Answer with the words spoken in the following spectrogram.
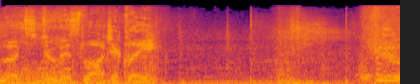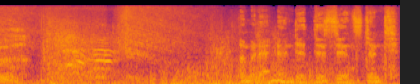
Let's do this logically. I'm gonna end it this instant.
